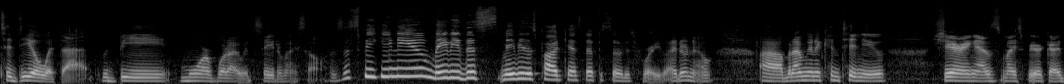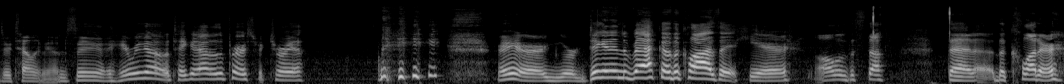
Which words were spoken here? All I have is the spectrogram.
to deal with that would be more of what I would say to myself. Is this speaking to you? Maybe this maybe this podcast episode is for you. I don't know, uh, but I'm going to continue sharing as my spirit guides are telling me. I'm saying, here we go, take it out of the purse, Victoria. right, or you're digging in the back of the closet here. All of the stuff that uh, the clutter,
